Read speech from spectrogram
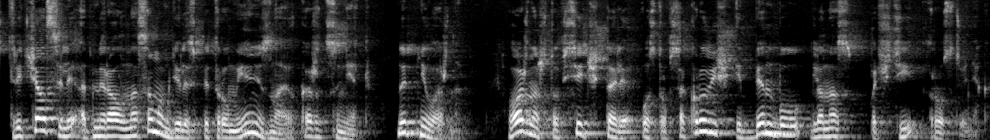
Встречался ли адмирал на самом деле с Петром, я не знаю, кажется, нет. Но это не важно. Важно, что все читали «Остров сокровищ», и Бенбоу для нас почти родственник.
